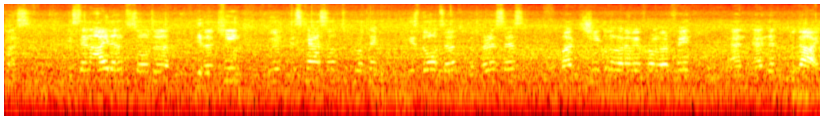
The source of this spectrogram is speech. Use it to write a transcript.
It's an island, so the, the king built this castle to protect his daughter, the princess, but she couldn't run away from her fate and ended to die.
